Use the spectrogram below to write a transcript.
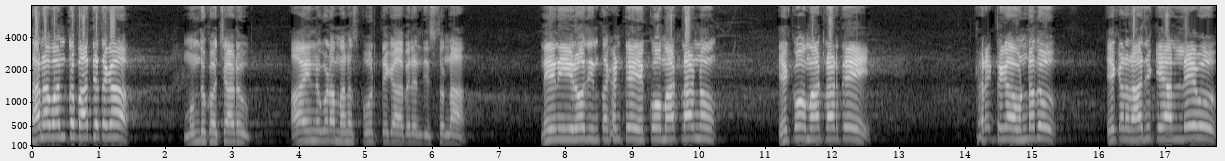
తన వంతు బాధ్యతగా ముందుకొచ్చాడు. ఆయన్ను కూడా మనస్ఫూర్తిగా అభినందిస్తున్నా. నేను ఈరోజు ఇంతకంటే ఎక్కువ మాట్లాడను. ఎక్కువ మాట్లాడితే కరెక్ట్గా ఉండదు. ఇక్కడ రాజకీయాలు లేవు.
